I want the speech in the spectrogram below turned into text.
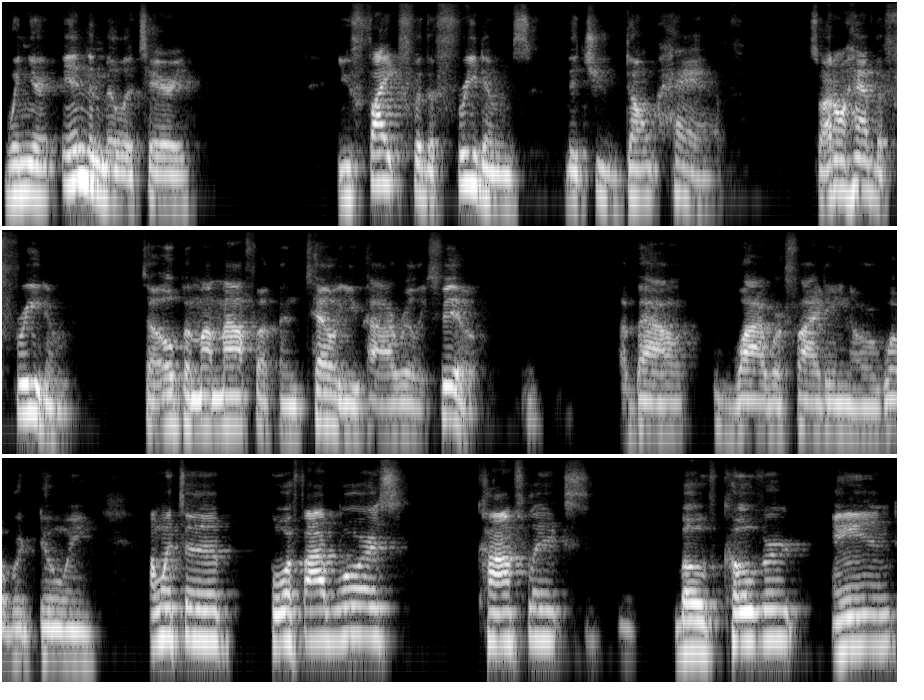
when you're in the military, you fight for the freedoms that you don't have. So I don't have the freedom to open my mouth up and tell you how I really feel about why we're fighting or what we're doing. I went to four or five wars, conflicts, both covert and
